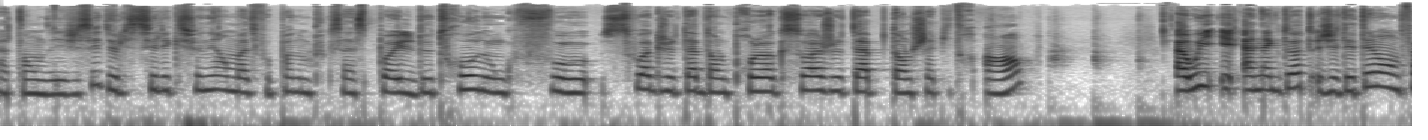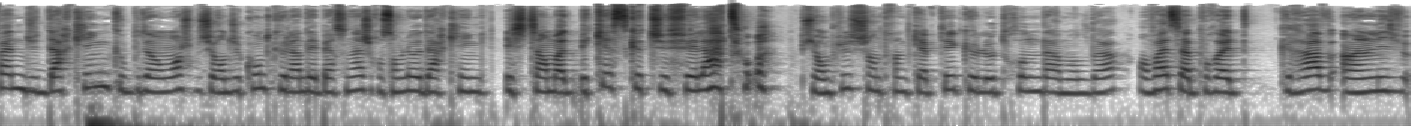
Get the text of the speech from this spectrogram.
Attendez, j'essaie de le sélectionner en mode faut pas non plus que ça spoil de trop, donc faut soit que je tape dans le prologue, soit je tape dans le chapitre 1. Ah oui, et anecdote, j'étais tellement fan du Darkling qu'au bout d'un moment, je me suis rendu compte que l'un des personnages ressemblait au Darkling. Et j'étais en mode, mais qu'est-ce que tu fais là, toi? Puis en plus, je suis en train de capter que le trône d'Armolda, en fait, ça pourrait être grave un livre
